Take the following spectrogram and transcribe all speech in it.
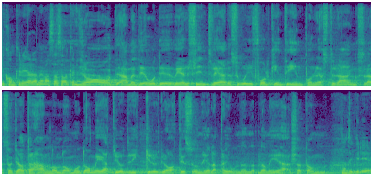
Det konkurrerar med massa saker nu. Ja, och, det, ja, men det, och det, är det fint väder så går ju folk inte in på en restaurang. Så, där. så att jag tar hand om dem och de äter och dricker och gratis under hela perioden de är här. Så att de, de tycker det är...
